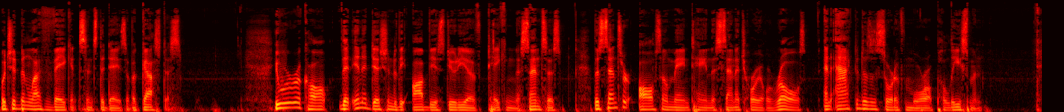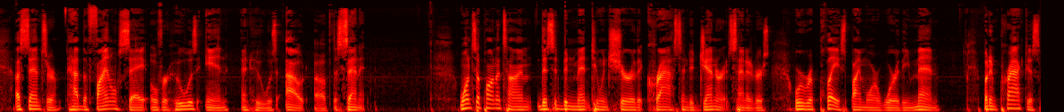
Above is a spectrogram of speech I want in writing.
which had been left vacant since the days of Augustus. You will recall that in addition to the obvious duty of taking the census, the censor also maintained the senatorial rolls and acted as a sort of moral policeman. A censor had the final say over who was in and who was out of the Senate. Once upon a time, this had been meant to ensure that crass and degenerate senators were replaced by more worthy men, but in practice,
